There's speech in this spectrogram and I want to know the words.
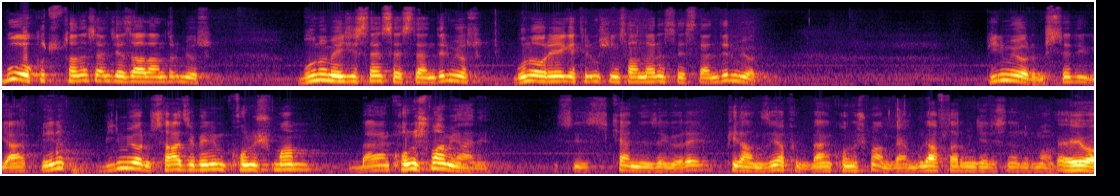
Bu oku tutanı sen cezalandırmıyorsun. Bunu meclisten seslendirmiyorsun. Bunu oraya getirmiş insanların seslendirmiyor. Bilmiyorum istediğim yani benim bilmiyorum sadece benim konuşmam ben konuşmam yani. Siz kendinize göre planınızı yapın. Ben konuşmam. Ben bu laflarımın gerisine durmam. Eyvallah.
